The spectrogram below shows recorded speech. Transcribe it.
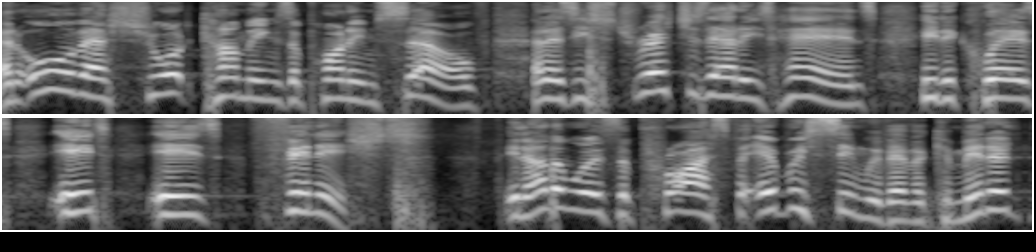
and all of our shortcomings upon himself. And as he stretches out his hands, he declares, It is finished. In other words, the price for every sin we've ever committed,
